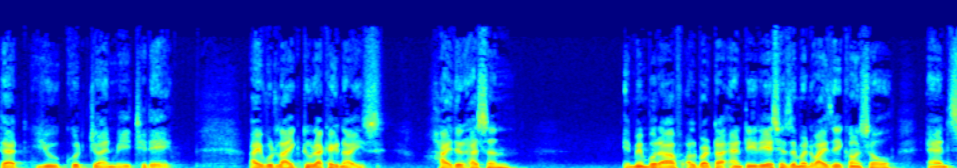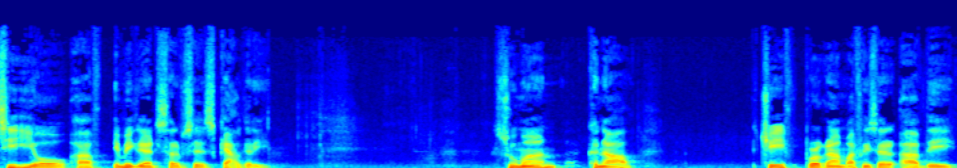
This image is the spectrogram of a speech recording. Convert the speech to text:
that you could join me today. I would like to recognize Haider Hassan, a member of Alberta Anti-Racism Advisory Council and CEO of Immigrant Services Calgary. Suman Kanal, Chief Program Officer of the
